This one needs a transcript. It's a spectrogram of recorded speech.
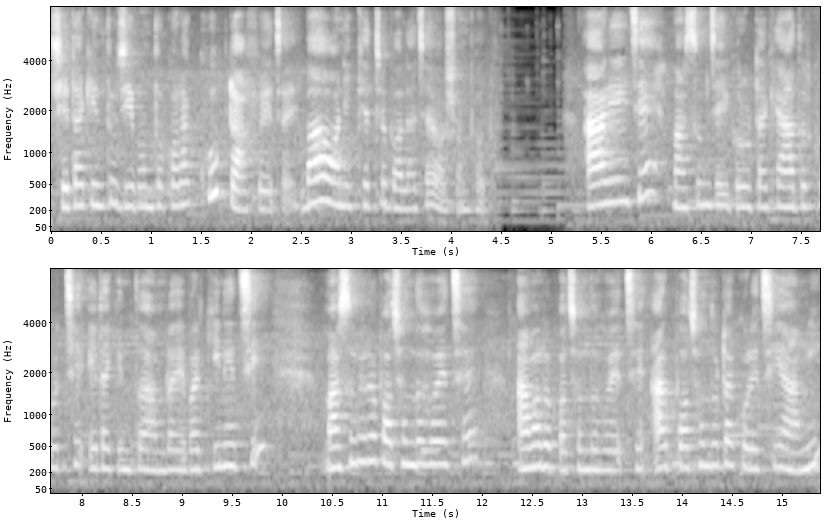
সেটা কিন্তু জীবন্ত করা খুব টাফ হয়ে যায় বা অনেক ক্ষেত্রে বলা যায় অসম্ভব। আর এই যে মাসুম যেই গরুটাকে আদর করছে, এটা কিন্তু আমরা এবার কিনেছি। মাসুমেরও পছন্দ হয়েছে, আমারও পছন্দ হয়েছে। আর পছন্দটা করেছি আমি।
